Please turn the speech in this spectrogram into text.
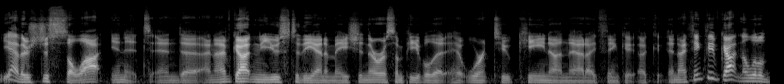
Yeah, there's just a lot in it, and uh, and I've gotten used to the animation. There were some people that weren't too keen on that, I think, uh, and I think they've gotten a little.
